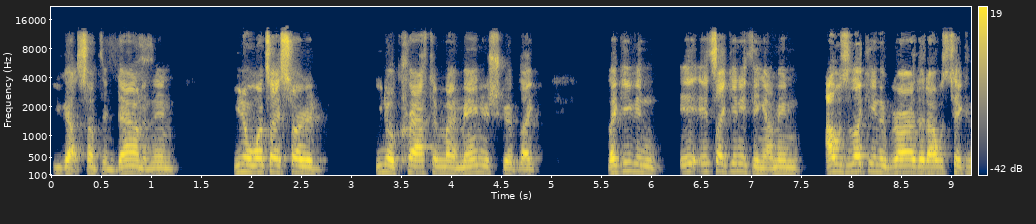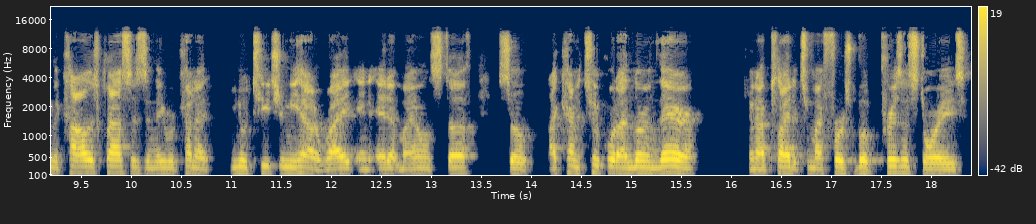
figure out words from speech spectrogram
you got something down. And then, you know, once I started, you know, crafting my manuscript, like, like even it, it's like anything. I mean, I was lucky in the regard that I was taking the college classes and they were kind of, you know, teaching me how to write and edit my own stuff. So I kind of took what I learned there and I applied it to my first book, Prison Stories.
